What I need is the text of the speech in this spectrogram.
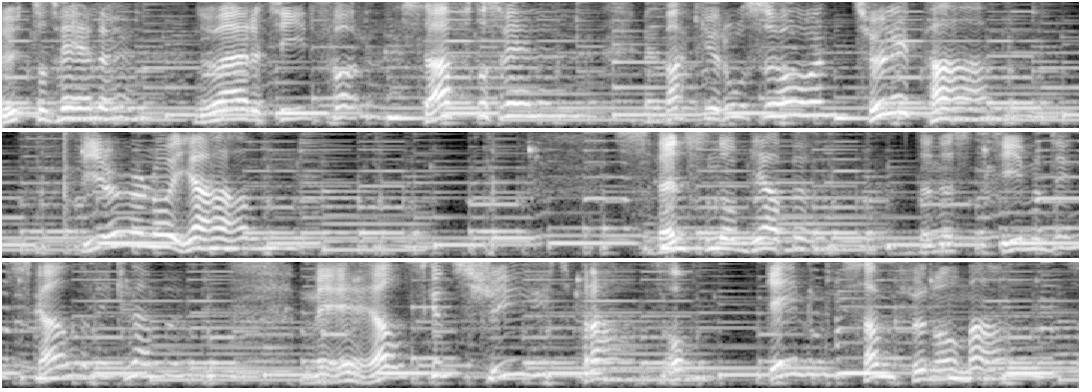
Slutt å dvele, nå er det tid for saft og svele. Med en vakker rose og en tulipan. Bjørn og Jan. Svendsen og Bjabbe, den neste timen din skal vi knabbe. Med alskens skytprat om gaming, samfunn og mat.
